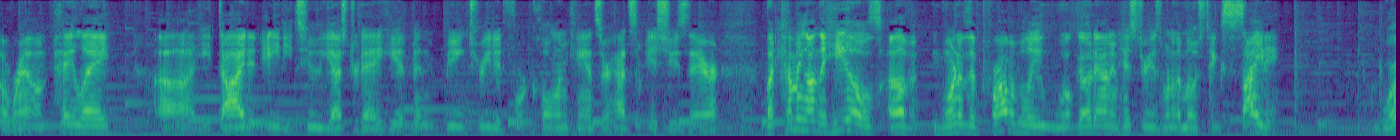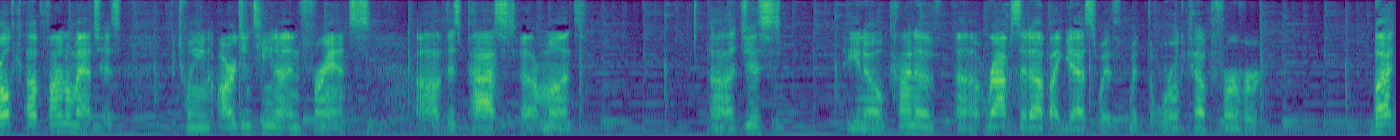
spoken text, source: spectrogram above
around Pele. Uh, he died at 82 yesterday. He had been being treated for colon cancer, had some issues there. But coming on the heels of one of the probably will go down in history as one of the most exciting World Cup final matches between Argentina and France uh, this past uh, month uh, just you know kind of uh, wraps it up I guess with with the World Cup fervor. But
